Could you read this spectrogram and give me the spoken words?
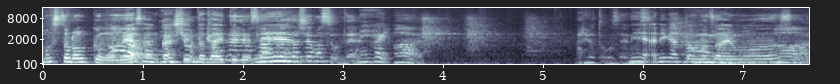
ホストロックもねはい参加していただいてて今日二回目参加いらっねしゃいますよね。ねはい。はい。ありがとうございます、ねありがとうございます。は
